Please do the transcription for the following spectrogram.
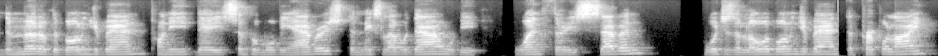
the middle of the Bollinger Band, 20 day simple moving average. The next level down will be 137, which is the lower Bollinger Band, the purple line.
